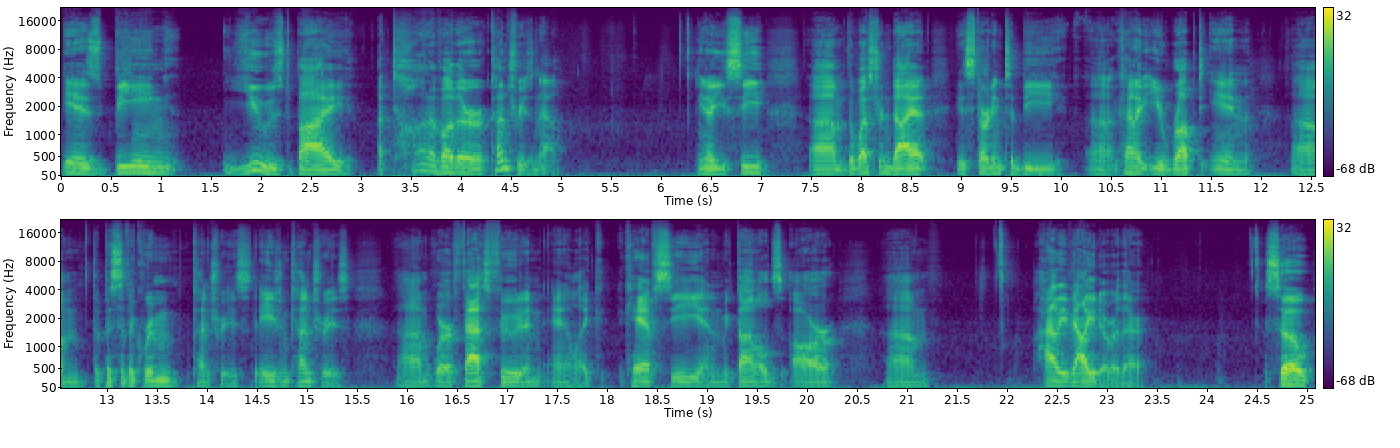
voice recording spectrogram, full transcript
is being used by a ton of other countries now. You know, you see um, the Western diet is starting to be uh, kind of erupt in um, the Pacific Rim countries, the Asian countries um, where fast food and, and like KFC and McDonald's are um, highly valued over there. So,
